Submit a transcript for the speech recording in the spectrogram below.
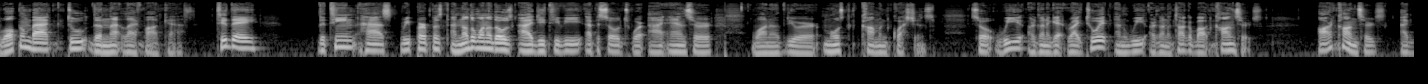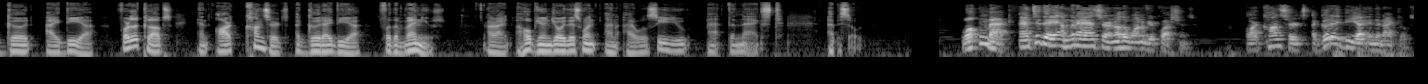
Welcome back to the Nightlife Podcast. Today, the team has repurposed another one of those IGTV episodes where I answer one of your most common questions. So, we are going to get right to it and we are going to talk about concerts. Are concerts a good idea for the clubs and are concerts a good idea for the venues? All right, I hope you enjoy this one and I will see you at the next episode. Welcome back, and today I'm to answer another one of your questions. Are concerts a good idea in the nightclubs?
